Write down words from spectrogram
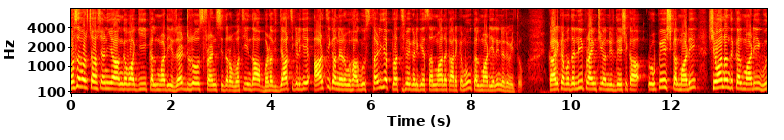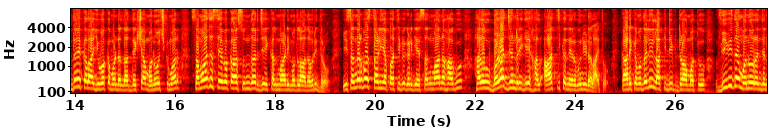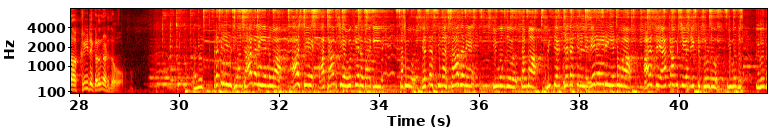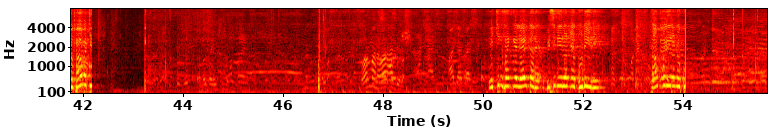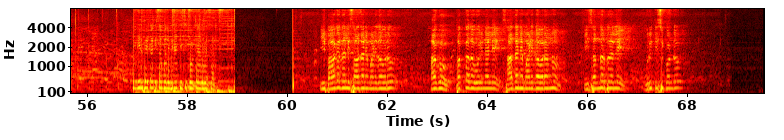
ಹೊಸ ವರ್ಷಾಚರಣೆಯ ಅಂಗವಾಗಿ Kalmadi red rose friends ಇದರ ವತಿಯಿಂದ ಬಡ ವಿದ್ಯಾರ್ಥಿಗಳಿಗೆ ಆರ್ಥಿಕ ನೆರವು ಹಾಗೂ ಸ್ಥಳೀಯ ಪ್ರತಿಭೆಗಳಿಗೆ ಸನ್ಮಾನ ಕಾರ್ಯಕ್ರಮವು ಕಲ್ಮಾಡಿಯಲ್ಲಿ ನೆರವೇರಿತು. ಕಾರ್ಯಕ್ರಮದಲ್ಲಿ ಪ್ರೈಮ್ ಟಿಯ ನಿರ್ದೇಶಕ ರೂಪೇಶ್ ಕಲ್ಮಾಡಿ, ಶಿವಾನಂದ್ ಕಲ್ಮಾಡಿ, ಉದಯ ಕಲಾ ಯುವಕ ಮಂಡಲದ ಅಧ್ಯಕ್ಷ ಮನೋಜ್ ಕುಮಾರ್, ಸಮಾಜ ಸೇವಕ ಸುಂದರ್ ಜೆ ಕಲ್ಮಾಡಿ ಮೊದಲಾದವರಿದ್ದರು. ಈ ಸಂದರ್ಭ ಸ್ಥಳೀಯ ಪ್ರತಿಭೆಗಳಿಗೆ ಸನ್ಮಾನ ಹಾಗೂ ಹಲವು ಬಡ ಜನರಿಗೆ ಆರ್ಥಿಕ ನೆರವು ನೀಡಲಾಯಿತು. ಕಾರ್ಯಕ್ರಮದಲ್ಲಿ ಲಕ್ಕಿ ಡಿಪ್ ಡ್ರಾ ಮತ್ತು ವಿವಿಧ ಮನೋರಂಜನಾ ಕ್ರೀಡೆಗಳು ನಡೆದವು. ಪ್ರತಿನಿಧಿಸುವಂತಾಗಲಿ ಎನ್ನುವ ಆಶೆ ಆಕಾಂಕ್ಷೆಯ ಸು ಯಶಸ್ಸಿನ ಸಾಧನೆ ಈ ಒಂದು ತಮ್ಮ ವಿದ್ಯಾರ್ಥಿ ಜಗತ್ತಿನಲ್ಲಿ ನೆರೆಯಿರಿ ಎನ್ನುವ ಆಶೆ ಆಕಾಂಕ್ಷೆಯನ್ನು ಇಟ್ಟುಕೊಂಡು ಈ ಒಂದು ಈ ಒಂದು ಭಾವಚಿತ್ರ ಹೆಚ್ಚಿನ ಸಂಖ್ಯೆಯಲ್ಲಿ ಹೇಳ್ತಾರೆ, ಬಿಸಿ ನೀರನ್ನೇ ಕುಡಿಯಿರಿ ತಂಪು ನೀರನ್ನು ನೀಡಬೇಕಾಗಿ ತಮ್ಮಲ್ಲಿ ವಿನಂತಿಸಿಕೊಳ್ತಾ ಇದ್ದಾರೆ ಸರ್. ಈ ಭಾಗದಲ್ಲಿ ಸಾಧನೆ ಮಾಡಿದವರು ಹಾಗೂ ಪಕ್ಕದ ಊರಿನಲ್ಲಿ ಸಾಧನೆ ಮಾಡಿದವರನ್ನು ಈ ಸಂದರ್ಭದಲ್ಲಿ ಗುರುತಿಸಿಕೊಂಡು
